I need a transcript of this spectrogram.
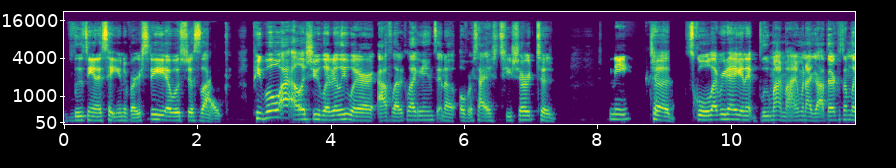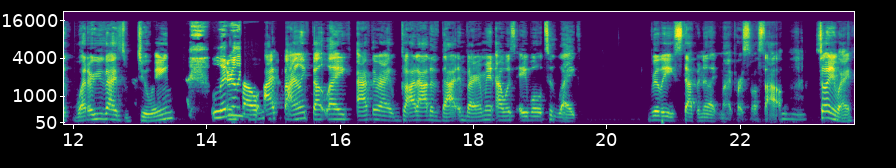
Louisiana State University, it was just like people at LSU literally wear athletic leggings and an oversized T-shirt to me to school every day, and it blew my mind when I got there because I'm like, what are you guys doing? Literally. And so I finally felt like after I got out of that environment, I was able to like really step into like my personal style. Mm-hmm. So anyway,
